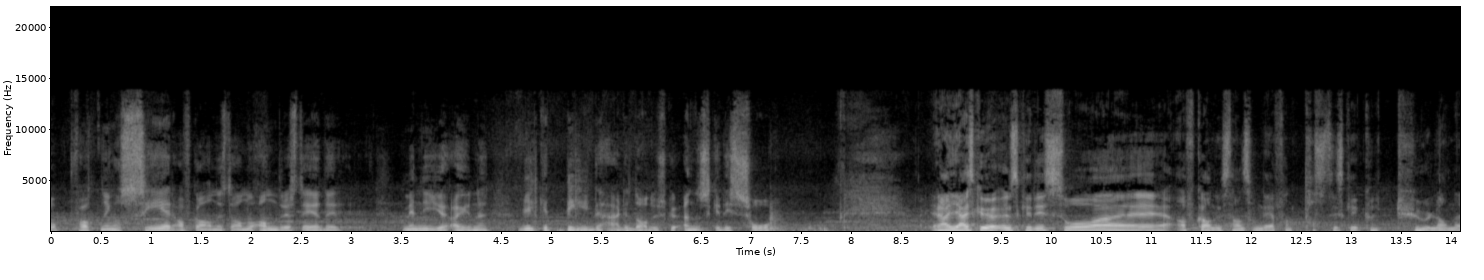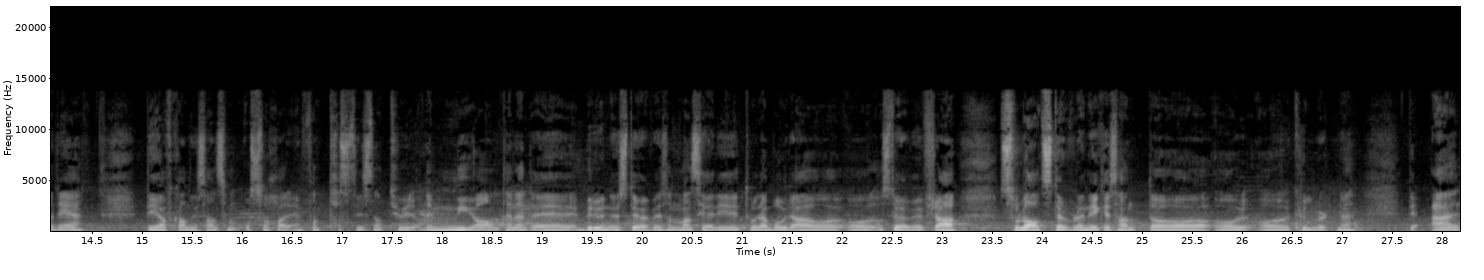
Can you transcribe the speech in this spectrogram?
oppfatning og ser Afghanistan og andre steder med nye øyne, hvilket bilde er det da du skulle ønske de så? Ja, jeg skulle ønske de så eh, Afghanistan som det fantastiske kulturlandet det er. Det er Afghanistan som også har en fantastisk natur. og Det er mye annet enn det brune støvet som man ser i Tora Bora, og, og, og støvet fra soldatstøvlene ikke sant, og, og kulvertene. Det er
